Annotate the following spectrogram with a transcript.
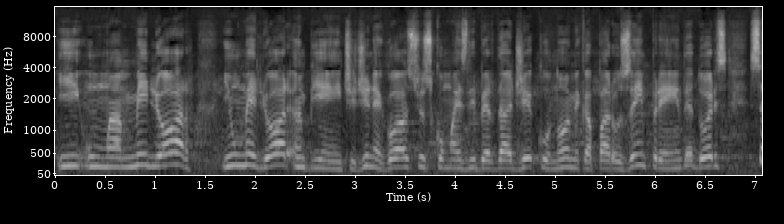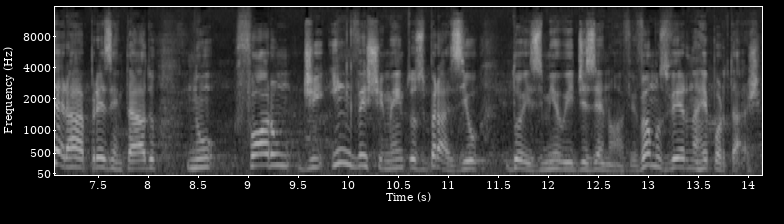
e uma melhor e um melhor ambiente de negócios com mais liberdade econômica para os empreendedores será apresentado no Fórum de Investimentos Brasil 2019. Vamos ver na reportagem.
